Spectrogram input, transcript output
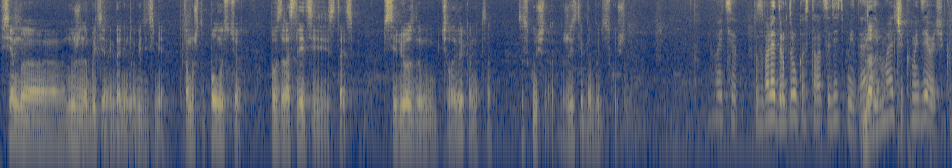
всем э, нужно быть иногда немного детьми. Потому что полностью повзрослеть и стать серьезным человеком, это, это скучно. Жизнь тогда будет скучной. Давайте позволять друг другу оставаться детьми, да? да, и мальчикам, и девочкам.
